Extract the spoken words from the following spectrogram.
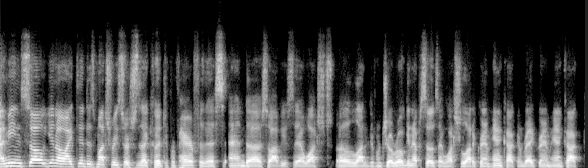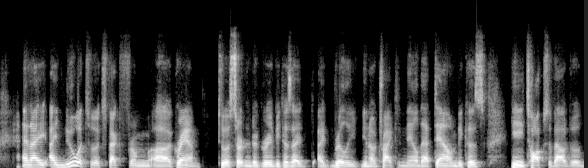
I mean, so you know, I did as much research as I could to prepare for this, and uh, so obviously, I watched a lot of different Joe Rogan episodes. I watched a lot of Graham Hancock and read Graham Hancock, and I I knew what to expect from uh, Graham to a certain degree because I I really you know tried to nail that down because he talks about a,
